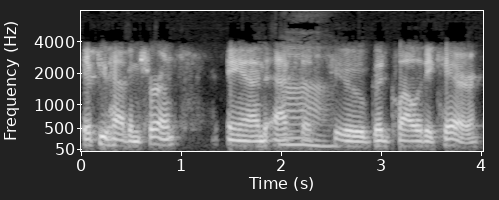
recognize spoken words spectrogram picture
if you have insurance and access ah. to good quality care,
